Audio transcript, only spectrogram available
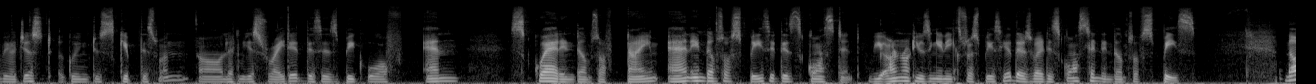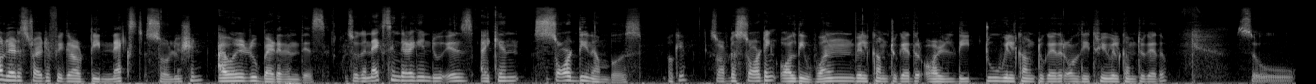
we are just going to skip this one. Uh, let me just write it. This is big O of n square in terms of time. And in terms of space it is constant. We are not using any extra space here. That's why it is constant in terms of space. Now let us try to figure out the next solution. I want to do better than this. So the next thing that I can do is I can sort the numbers. Okay? So after sorting all the one will come together all the two will come together all the three will come together so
